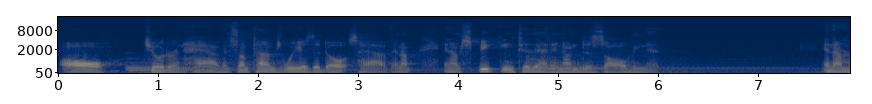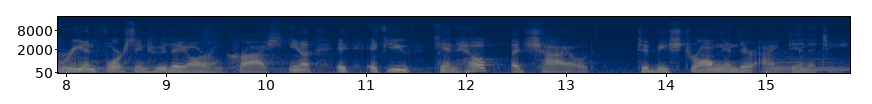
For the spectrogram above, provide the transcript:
all children have and sometimes we as adults have and I'm and I'm speaking to that and I'm dissolving it and I'm reinforcing who they are in Christ. You know, if, if you can help a child to be strong in their identity,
